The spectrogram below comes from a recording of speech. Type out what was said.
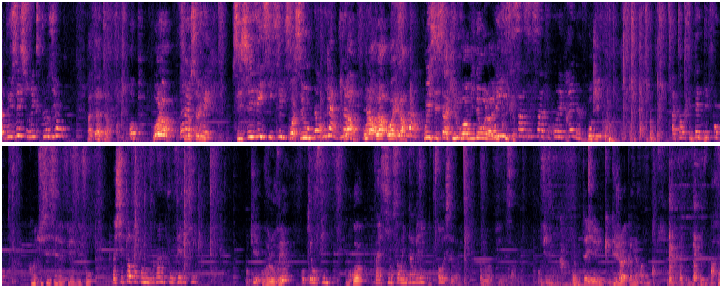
abusé sur l'explosion. Attends, attends. Hop, voilà, On c'est. C'est ici C'est ici, c'est ici. Quoi, c'est où Non, regarde, là. Là, oh là, là, ouais, là. Oui, c'est ça qui l'ouvre en vidéo, là, les Oui, trucs. c'est ça, c'est ça, il faut qu'on les prenne. Ok. Attends, c'est peut-être des faux. Comment tu sais c'est des Bah, je sais pas, faut qu'on ouvre un pour vérifier. Ok, on va l'ouvrir. Ok, on filme. Pourquoi Bah, si on sort une dinguerie. Ah ouais, c'est vrai. On va filmer ça. On filme. Putain, Il y a une- déjà la caméra là en plus. Parfait.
